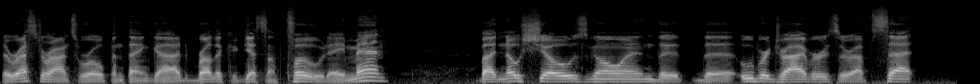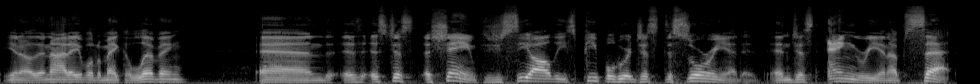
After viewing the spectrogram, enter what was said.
The restaurants were open, thank God. brother could get some food. Amen. But no shows going. The the Uber drivers are upset. You know, they're not able to make a living and it's just a shame because you see all these people who are just disoriented and just angry and upset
